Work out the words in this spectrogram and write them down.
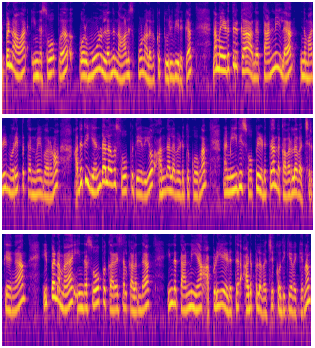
இப்போ நான் இந்த சோப்பு ஒரு மூணுலேருந்து நாலு ஸ்பூன் அளவுக்கு துருவி இருக்கேன் நம்ம எடுத்திருக்க அந்த தண்ணியில் இந்த மாதிரி நுரைப்புத்தன்மை வரணும். அதுக்கு எந்த அளவு சோப்பு தேவையோ அந்த அளவு எடுத்துக்கோங்க. நான் மீதி சோப்பு எடுத்து அந்த கவரில் வச்சுருக்கேங்க. இப்போ நம்ம இந்த சோப்பு கரைசல் கலந்த இந்த தண்ணியை அப்படியே எடுத்து அடுப்பில் வச்சு கொதிக்க வைக்கணும்.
